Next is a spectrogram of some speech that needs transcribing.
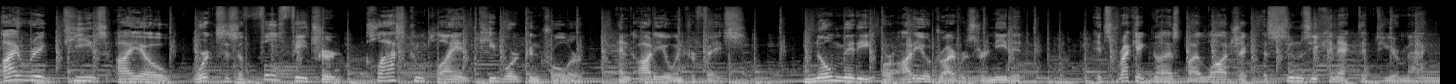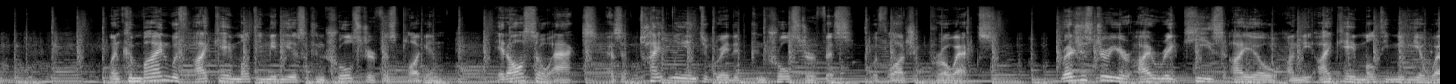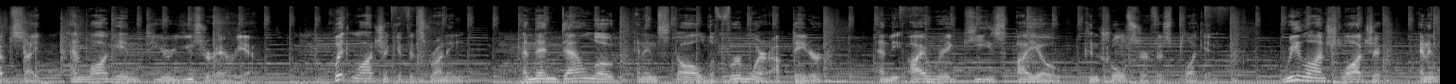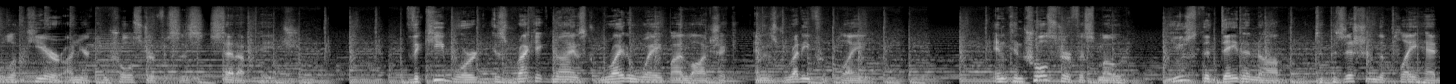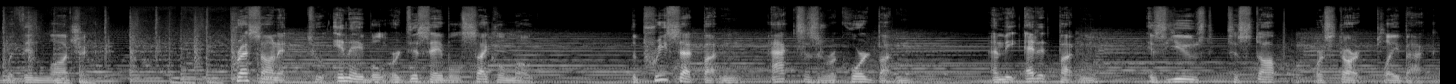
iRig Keys IO works as a full-featured, class-compliant keyboard controller and audio interface. No MIDI or audio drivers are needed. It's recognized by Logic as soon as you connect it to your Mac. When combined with IK Multimedia's Control Surface plugin, it also acts as a tightly integrated control surface with Logic Pro X. Register your iRig Keys IO on the IK Multimedia website and log in to your user area. Quit Logic if it's running, and then download and install the firmware updater and the iRig Keys IO control surface plugin. Relaunch Logic and it will appear on your control surface's setup page. The keyboard is recognized right away by Logic and is ready for playing. In control surface mode, use the data knob to position the playhead within Logic. Press on it to enable or disable cycle mode. The preset button acts as a record button, and the edit button is used to stop or start playback.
